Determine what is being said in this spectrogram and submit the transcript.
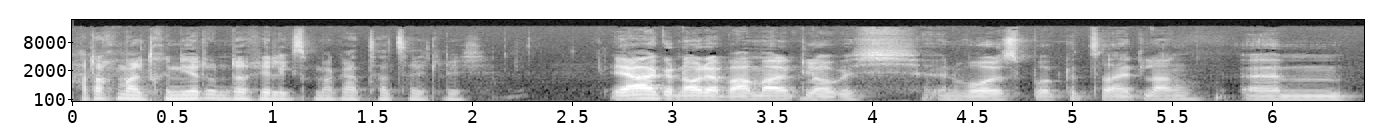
hat auch mal trainiert unter Felix Magath tatsächlich. Ja, genau, der war mal, glaube ich, in Wolfsburg eine Zeit lang. Ähm,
